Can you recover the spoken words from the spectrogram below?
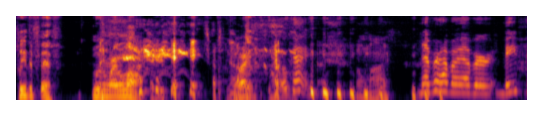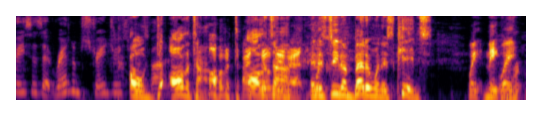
Plead the fifth. Moving right along. All right. Okay. Oh my! Never have I ever made faces at random strangers. Oh, d- all the time. All the time. All the Don't do time. that. And it's even better when it's kids. Wait, make Wait, r- wait,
